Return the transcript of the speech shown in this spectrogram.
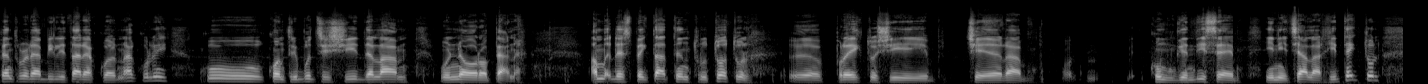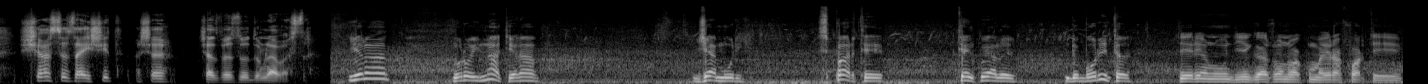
pentru reabilitarea Cornacului cu contribuții și de la Uniunea Europeană. Am respectat întru totul uh, proiectul și ce era cum gândise inițial arhitectul și astăzi a ieșit așa ce ați văzut dumneavoastră. Era ruinat, era geamuri sparte, tencuială doborită. Terenul unde e gazonul acum era foarte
